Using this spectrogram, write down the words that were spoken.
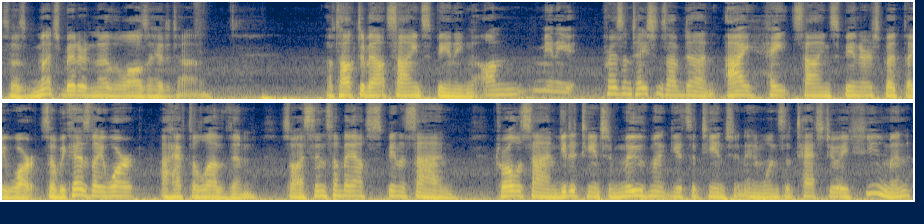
So it's much better to know the laws ahead of time. I've talked about sign spinning on many presentations I've done. I hate sign spinners, but they work. So because they work, I have to love them. So I send somebody out to spin a sign Twirl the sign, get attention. Movement gets attention. And when it's attached to a human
